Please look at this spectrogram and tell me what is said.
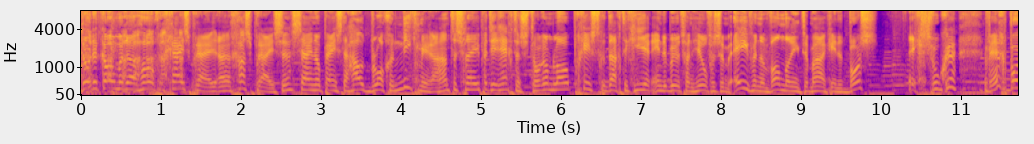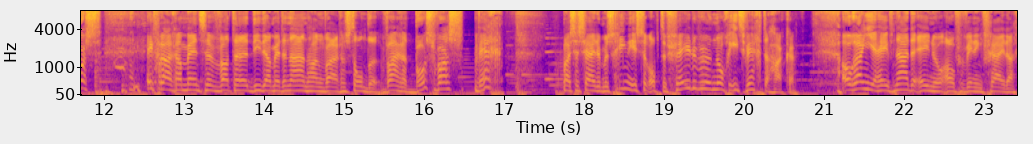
Door de komende hoge uh, gasprijzen zijn opeens de houtblokken niet meer aan te slepen. Het is echt een stormloop. Gisteren dacht ik hier in de buurt van Hilversum even een wandeling te maken in het bos. Ik zoeken. Weg, bos. Ik vraag aan mensen wat, uh, die daar met een aanhangwagen stonden... waar het bos was. Weg. Maar ze zeiden misschien is er op de Veluwe nog iets weg te hakken. Oranje heeft na de 1-0 overwinning vrijdag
